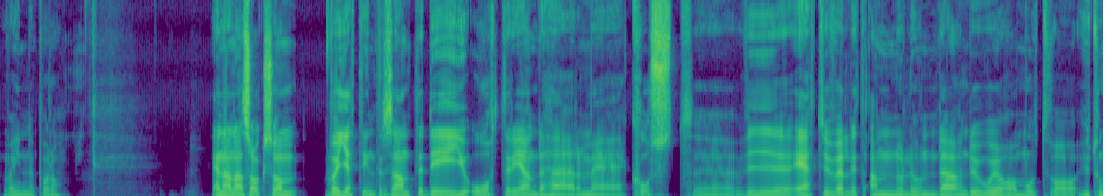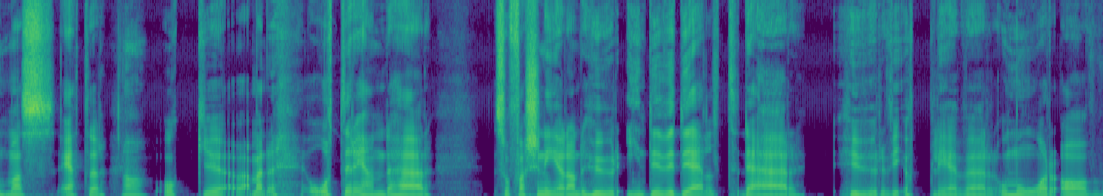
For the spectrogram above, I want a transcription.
var inne på då. En annan sak som var jätteintressant, det är ju återigen det här med kost. Eh, Vi äter ju väldigt annorlunda, du och jag, mot vad, hur Thomas äter. Ja. Och eh, men, återigen det här så fascinerande hur individuellt det är hur vi upplever och mår av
